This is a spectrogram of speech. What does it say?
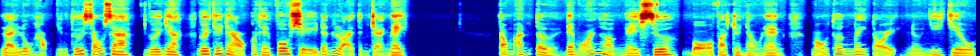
lại luôn học những thứ xấu xa. Ngươi nha, ngươi thế nào có thể vô sĩ đến loại tình trạng này? Tống Ánh Từ đem oán hận ngày xưa bổ vào trên đầu nàng, mẫu thân mang tội, nữ nhi chịu.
